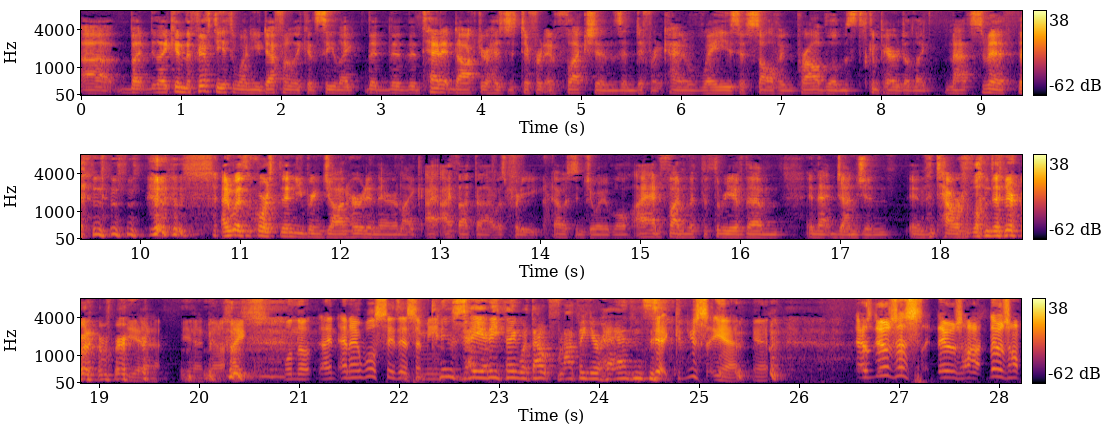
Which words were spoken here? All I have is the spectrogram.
Uh, but like in the fiftieth one, you definitely could see like the, the the Tennant doctor has just different inflections and different kind of ways of solving problems compared to like Matt Smith, and with of course then you bring John Hurt in there. Like I, I thought that was pretty that was enjoyable. I had fun with the three of them in that dungeon in the Tower of London or whatever. Yeah, yeah. No, I well no, and, and I will say this. I mean, Can you say anything without flapping your hands? Yeah, can you say? Yeah, yeah. There's, there's a, s- there's a, there's not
